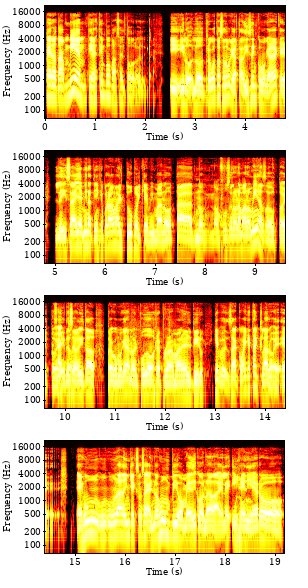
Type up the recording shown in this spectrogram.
Pero también tienes tiempo para hacer todo lo que tú quieras. Y, y lo, lo otro que está porque hasta dicen como que, ah, que le dice a ella, mira, tienes que programar tú porque mi mano está, no, no funcionó la mano mía, so estoy, estoy deshabilitado. Pero como quiera, no, él pudo reprogramar el virus. Que, pues, o sea, como hay que estar claro, eh, eh, es un- un- una inyección, o sea, él no es un biomédico nada, él es ingeniero, o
